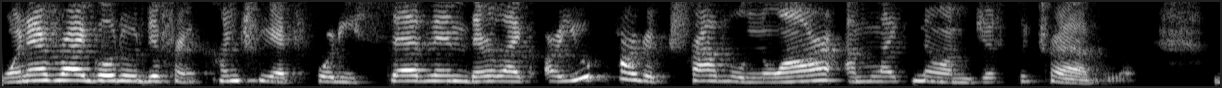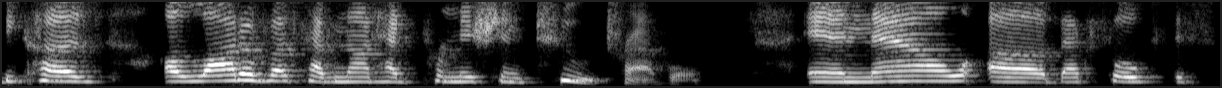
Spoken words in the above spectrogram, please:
whenever i go to a different country at 47 they're like are you part of Travel Noire i'm like no i'm just a traveler because a lot of us have not had permission to travel and now uh that folks is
